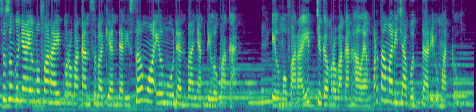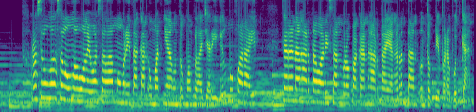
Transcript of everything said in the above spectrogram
Sesungguhnya ilmu faraid merupakan sebagian dari semua ilmu dan banyak dilupakan. Ilmu faraid juga merupakan hal yang pertama dicabut dari umatku." Rasulullah Shallallahu Alaihi Wasallam memerintahkan umatnya untuk mempelajari ilmu faraid karena harta warisan merupakan harta yang rentan untuk diperebutkan.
